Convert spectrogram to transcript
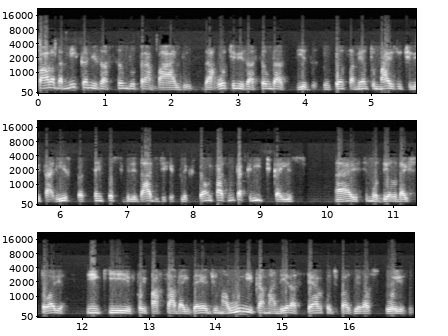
fala da mecanização do trabalho, da rotinização das vidas, de um pensamento mais utilitarista, sem possibilidade de reflexão, e faz muita crítica a isso, né, esse modelo da história em que foi passada a ideia de uma única maneira certa de fazer as coisas.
